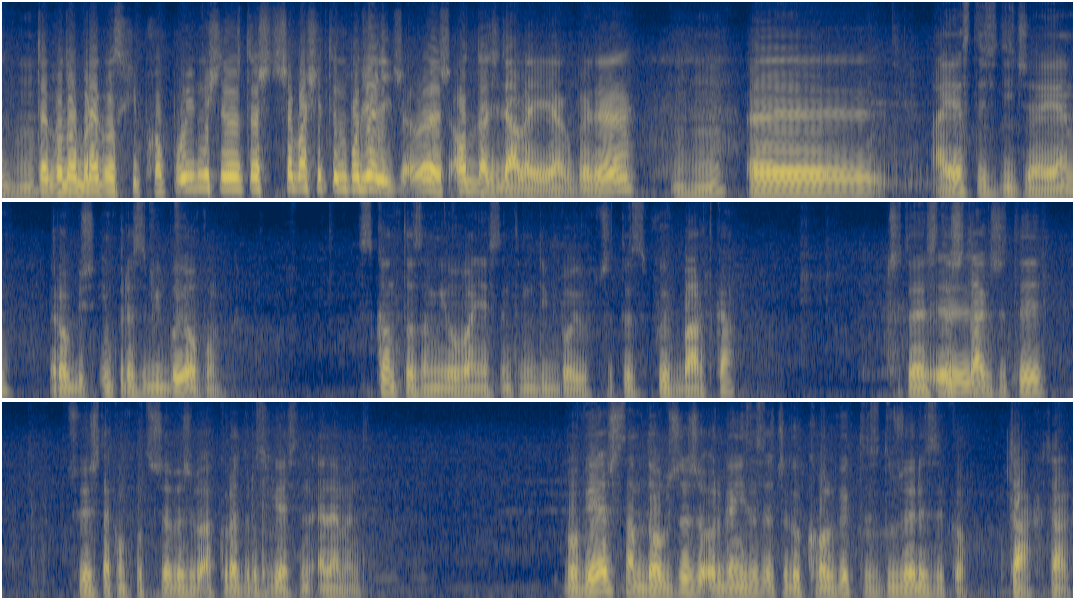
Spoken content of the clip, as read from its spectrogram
Mhm. tego dobrego z hip-hopu i myślę, że też trzeba się tym podzielić, wiesz, oddać dalej jakby, nie? Mhm. Yy, A jesteś DJ-em, robisz imprezę b-boyową. Skąd to zamiłowanie Sentiment Big Boyów? Czy to jest wpływ Bartka? Czy to jest też Y- tak, że ty czujesz taką potrzebę, żeby akurat rozwijać ten element? Bo wiesz sam dobrze, że organizacja czegokolwiek to jest duże ryzyko. Tak, tak.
